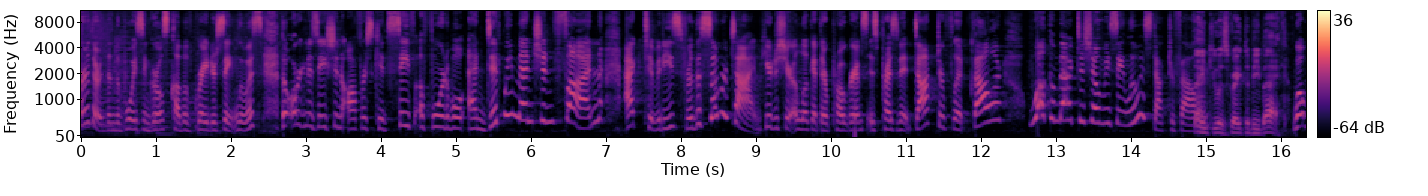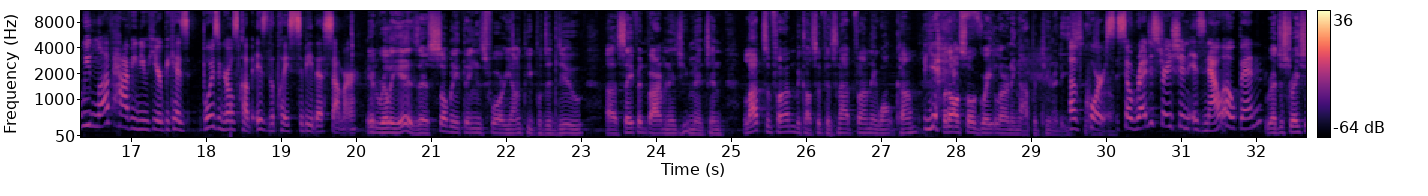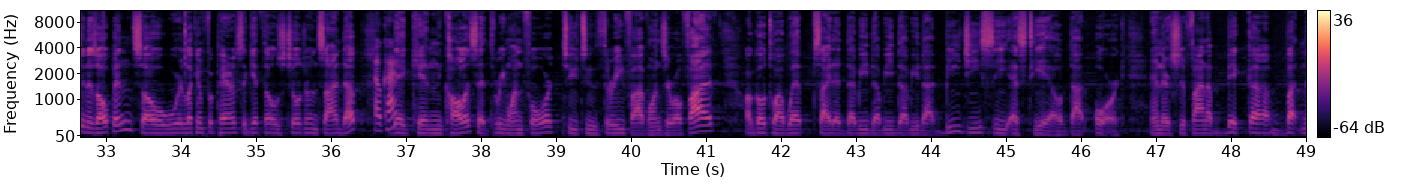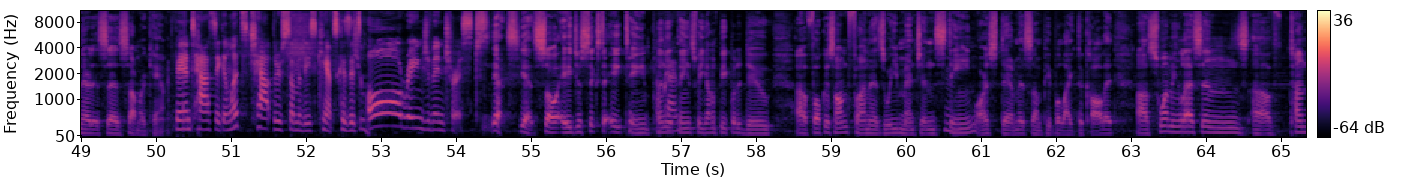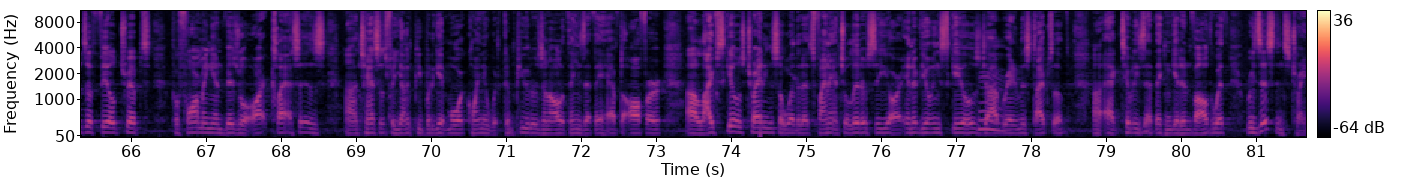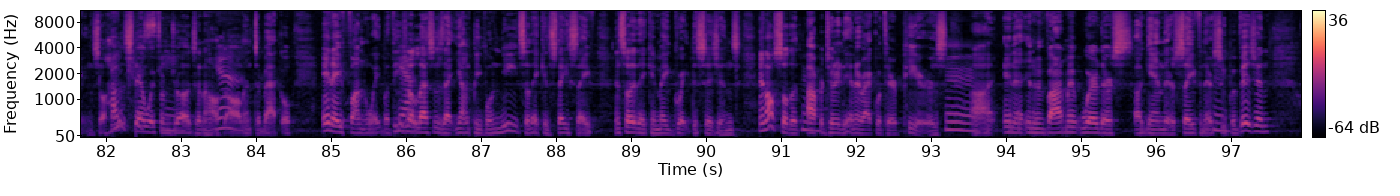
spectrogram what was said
Further than the Boys and Girls Club of Greater St. Louis, the organization offers kids safe, affordable, and did we mention fun activities for the summertime? Here to share a look at their programs is President Dr. Flint Fowler. Welcome back to Show Me St. Louis, Dr. Fowler. Thank you. It's great to be back. Well, we love having you here because Boys and Girls Club is the place to be this summer. It really is. There's so many things for young people to do. Uh, safe environment, as you mentioned. Lots of fun because if it's not fun, they won't come. Yes. But also great learning opportunities. Of course. So registration is now open. Registration is open, so we're looking for parents to get those children signed up. Okay. They can call us at 314-223-5105 or go to our website at www.bgcstl.org and there should find a big uh, button there that says summer camp. Fantastic. And let's chat through some of these camps because it's sure. all range of interests. Yes, yes. So ages 6 to 18, plenty okay. of things for young people to do. Uh, focus on fun, as we mentioned, hmm. STEAM mm. or STEM, as some people like to call it. Uh, swimming lessons, uh, tons of field trips, performing in visual art classes, uh, chances for young people to get more acquainted with computers and all the things that they have to offer. Uh, life skills training, so whether that's financial literacy or interviewing skills, mm. job readiness types of uh, activities that they can get involved with. Resistance training, so how to stay away from drugs and alcohol yeah. and tobacco in a fun way. But these yeah. are lessons that young people need so they can stay safe and so that they can make great decisions. And also the mm. opportunity to interact with their peers mm. uh, in, a, in, an environment where there's, again, they're safe in their mm. supervision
